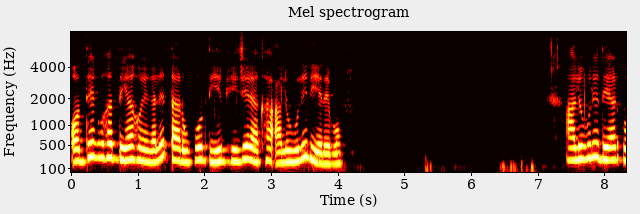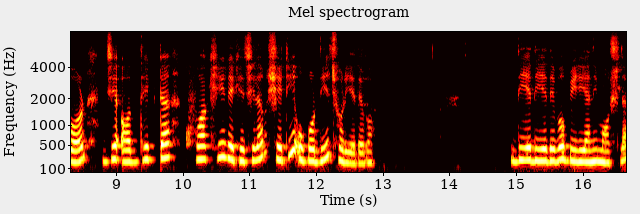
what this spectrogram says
অর্ধেক ভাত দেওয়া হয়ে গেলে তার উপর দিয়ে ভেজে রাখা আলুগুলি দিয়ে দেব। আলুগুলি দেওয়ার পর যে অর্ধেকটা খোয়া খেয়ে রেখেছিলাম, সেটি উপর দিয়ে ছড়িয়ে দেব। দিয়ে দিয়ে দেব বিরিয়ানি মশলা।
